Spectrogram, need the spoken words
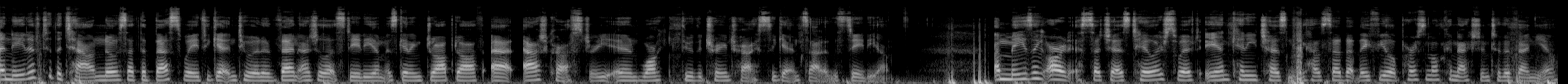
A native to the town knows that the best way to get into an event at Gillette Stadium is getting dropped off at Ashcroft Street and walking through the train tracks to get inside of the stadium. Amazing artists such as Taylor Swift and Kenny Chesney have said that they feel a personal connection to the venue.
